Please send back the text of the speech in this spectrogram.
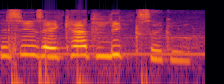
This is a Catholic cycle.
